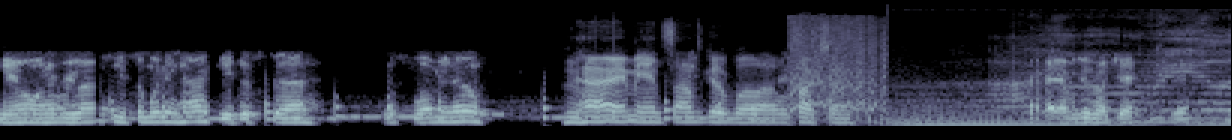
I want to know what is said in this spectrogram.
you know, whenever you want to see some winning hockey, just uh, just let me know. All right, man. Sounds good. Well, uh, we'll talk soon. Have a good one, Jay. Yeah.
